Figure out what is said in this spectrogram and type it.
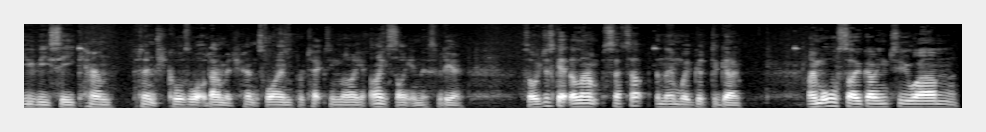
UVC can potentially cause a lot of damage, hence why I'm protecting my eyesight in this video. So I'll just get the lamp set up and then we're good to go. I'm also going to um,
